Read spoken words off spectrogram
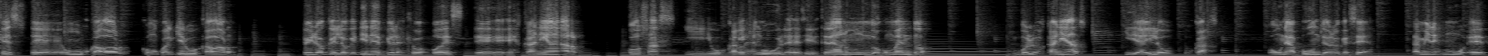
que es eh, un buscador, como cualquier buscador, pero que lo que tiene de peor es que vos podés eh, escanear cosas y buscarlas en Google. Es decir, te dan un documento, vos lo escaneas y de ahí lo buscas. O un apunte o lo que sea. También es, eh,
